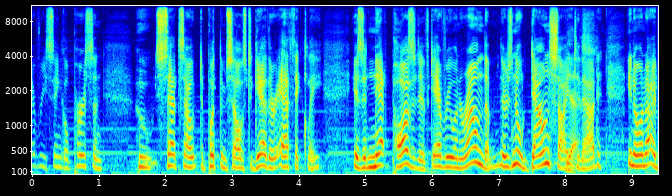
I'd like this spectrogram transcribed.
Every single person who sets out to put themselves together ethically is a net positive to everyone around them. There's no downside to that. You know, and I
